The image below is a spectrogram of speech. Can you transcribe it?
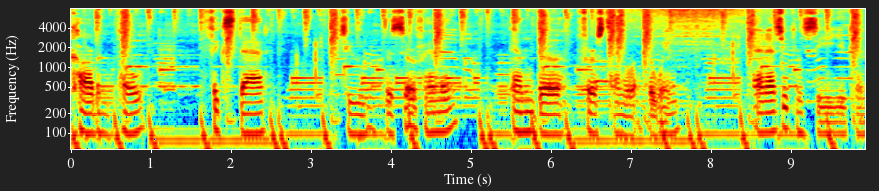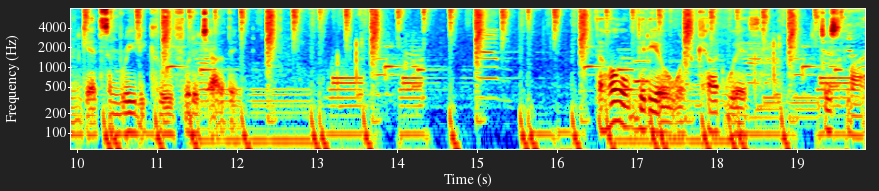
carbon pole fix that to the surf handle and the first handle of the wing and as you can see you can get some really cool footage out of it. The whole video was cut with just my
